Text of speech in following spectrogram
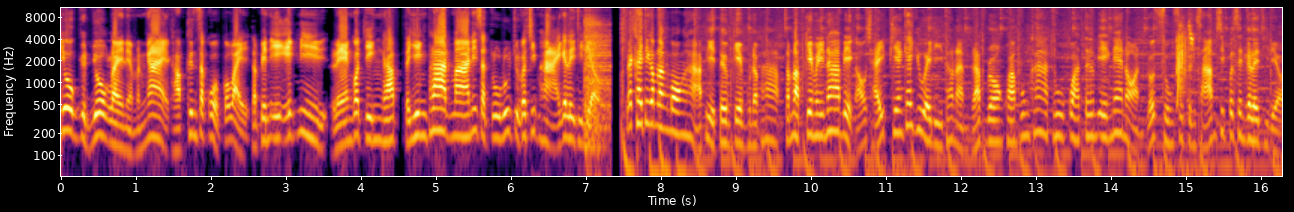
โยกหยุดโยกอะไรเนี่ยมันง่ายครับขึ้นสโคปก็ไหวแต่เป็น AX นี่แรงก็จริงครับแต่ยิงพลาดมานี่ศัตรูรู้จุดก็ชิบหายกันเลยทีเดียวและใครที่กำลังมองหาเพจเติมเกมคุณภาพสำหรับเกม Arena b r e a k เอาใช้เพียงแค่ UID เท่านั้น รับรองความคุ้มค่าถูกกว่าเติมเองแน่นอน ลดสูงสุดถึง 30%กันเลยทีเดียว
